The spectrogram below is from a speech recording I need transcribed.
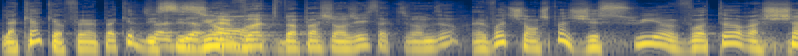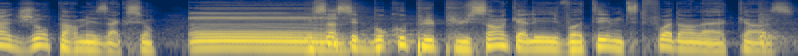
La CAQ a fait un paquet de Ça décisions. Un vote va pas changer, c'est ça que tu vas me dire? Un vote ne change pas. Je suis un voteur à chaque jour par mes actions. Mm. Et ça, c'est beaucoup plus puissant qu'aller voter une petite fois dans la case.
